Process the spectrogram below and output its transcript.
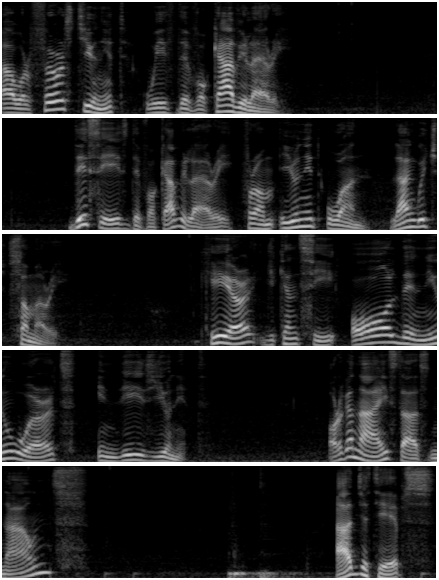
our first unit with the vocabulary. This is the vocabulary from Unit 1, Language Summary. Here you can see all the new words in this unit, organized as nouns, adjectives,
